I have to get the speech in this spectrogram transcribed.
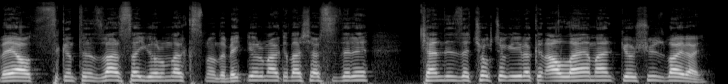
veya sıkıntınız varsa yorumlar kısmında da bekliyorum arkadaşlar sizleri. Kendinize çok çok iyi bakın. Allah'a emanet. Görüşürüz. Bay bay.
